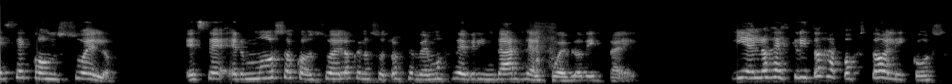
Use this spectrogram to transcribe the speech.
ese consuelo, ese hermoso consuelo que nosotros debemos de brindarle al pueblo de Israel. Y en los escritos apostólicos,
